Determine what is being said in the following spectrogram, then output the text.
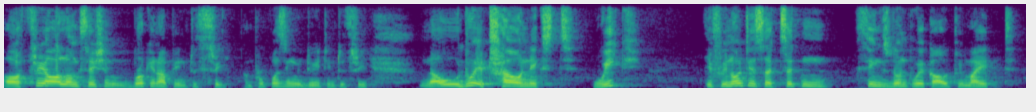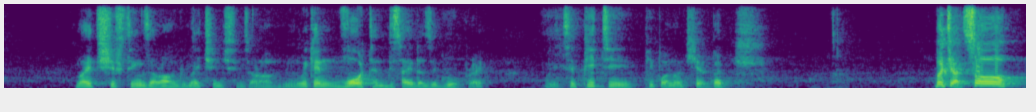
our three hour long session will be broken up into three. I'm proposing we do it into three. Now we'll do a trial next week. If we notice that certain things don't work out, we might might shift things around, we might change things around. We can vote and decide as a group, right? It's a pity people are not here, but but yeah, so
